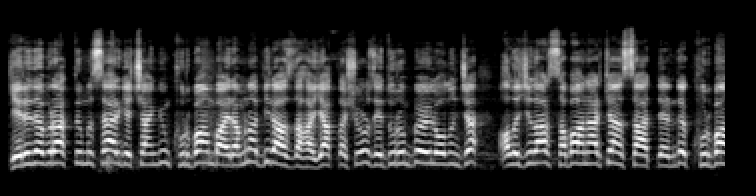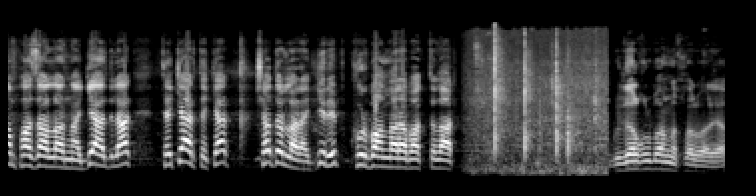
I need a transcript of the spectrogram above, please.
Geride bıraktığımız her geçen gün Kurban Bayramı'na biraz daha yaklaşıyoruz. E durum böyle olunca alıcılar sabahın erken saatlerinde kurban pazarlarına geldiler. Teker teker çadırlara girip kurbanlara baktılar. Güzel kurbanlıklar var ya.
